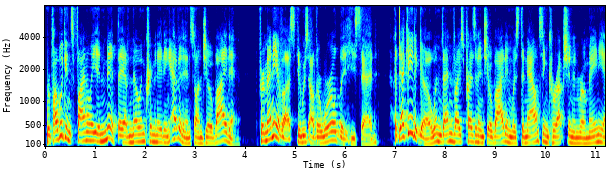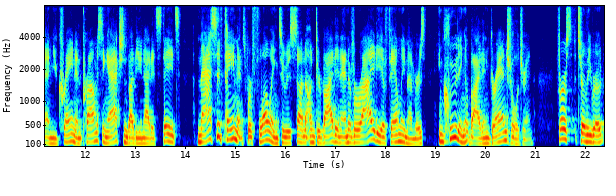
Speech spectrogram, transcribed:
Republicans finally admit they have no incriminating evidence on Joe Biden. For many of us, it was otherworldly, he said. A decade ago, when then Vice President Joe Biden was denouncing corruption in Romania and Ukraine and promising action by the United States, massive payments were flowing to his son Hunter Biden and a variety of family members, including Biden grandchildren. First, Turley wrote,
